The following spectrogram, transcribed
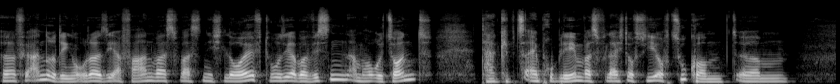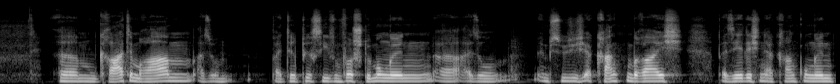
äh, für andere Dinge. Oder sie erfahren was, was nicht läuft, wo sie aber wissen, am Horizont, da gibt es ein Problem, was vielleicht auf sie auch zukommt. Ähm, ähm, gerade im Rahmen, also bei depressiven Verstimmungen, äh, also im psychisch erkrankten Bereich, bei seelischen Erkrankungen,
